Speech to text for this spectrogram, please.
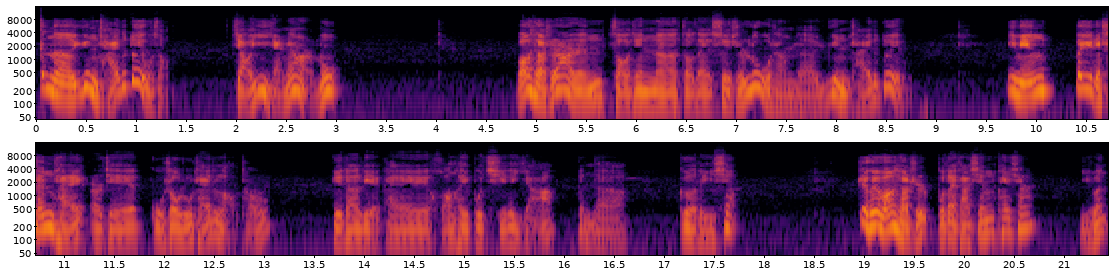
跟那运柴的队伍走，脚艺掩人耳目。”王小石二人走进那走在碎石路上的运柴的队伍，一名背着山柴而且骨瘦如柴的老头，对他咧开黄黑不齐的牙，跟他咯的一笑。这回王小石不带他先开箱，一问：“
